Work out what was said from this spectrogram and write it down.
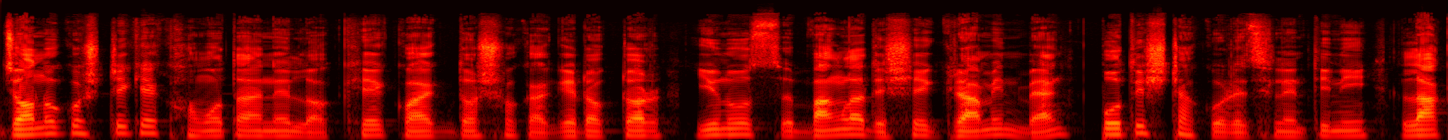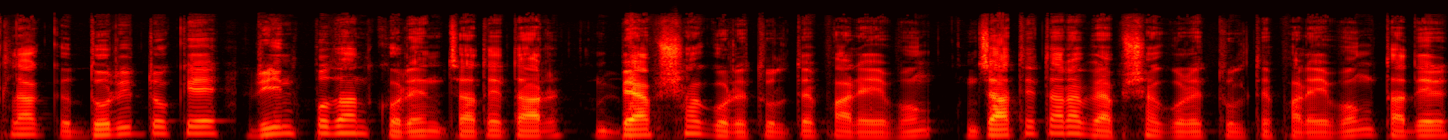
জনগোষ্ঠীকে ক্ষমতায়নের লক্ষ্যে কয়েক দশক আগে ডক্টর ইউনুস বাংলাদেশে গ্রামীণ ব্যাংক প্রতিষ্ঠা করেছিলেন। তিনি লাখ লাখ দরিদ্রকে ঋণ প্রদান করেন যাতে তার ব্যবসা গড়ে তুলতে পারে এবং যাতে তারা ব্যবসা গড়ে তুলতে পারে এবং তাদের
